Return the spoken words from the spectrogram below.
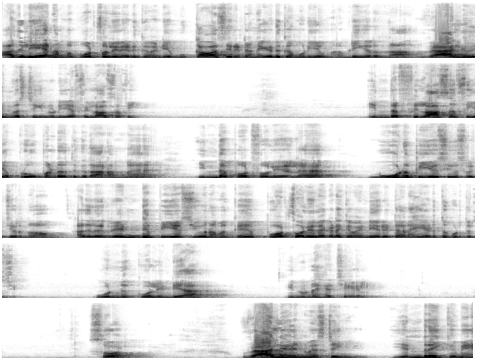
அதுலேயே நம்ம போர்ட்ஃபோலியோவில் எடுக்க வேண்டிய முக்காவாசி ரிட்டர்னை எடுக்க முடியும் அப்படிங்கிறது தான் வேல்யூ இன்வெஸ்டிங்கினுடைய ஃபிலாசபி இந்த ஃபிலாசபியை ப்ரூவ் பண்ணுறதுக்கு தான் நம்ம இந்த போர்ட்ஃபோலியோவில் மூணு பிஎஸ்யூஸ் வச்சுருந்தோம். அதில் ரெண்டு பிஎஸ்யூ நமக்கு போர்ட்ஃபோலியோவில் கிடைக்க வேண்டிய ரிட்டர்னை எடுத்து கொடுத்துருச்சு. ஒன்று கோல் இண்டியா இன்னொன்று ஹெச்ஏஎல் ஸோ வேல்யூ இன்வெஸ்டிங் என்றைக்குமே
